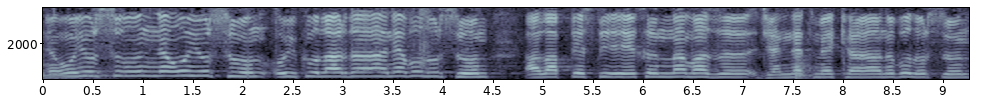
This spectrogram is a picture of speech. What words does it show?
Ne uyursun ne uyursun, uykularda ne bulursun. Al abdesti, kın namazı, cennet mekanı bulursun.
